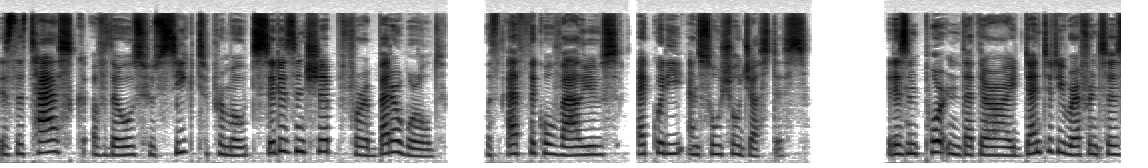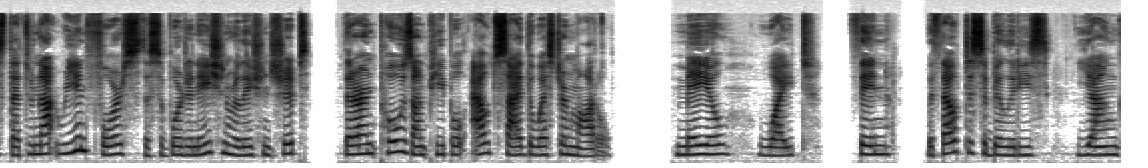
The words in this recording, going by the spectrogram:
is the task of those who seek to promote citizenship for a better world with ethical values, equity, and social justice. It is important that there are identity references that do not reinforce the subordination relationships that are imposed on people outside the Western model male, white, thin, without disabilities, young,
